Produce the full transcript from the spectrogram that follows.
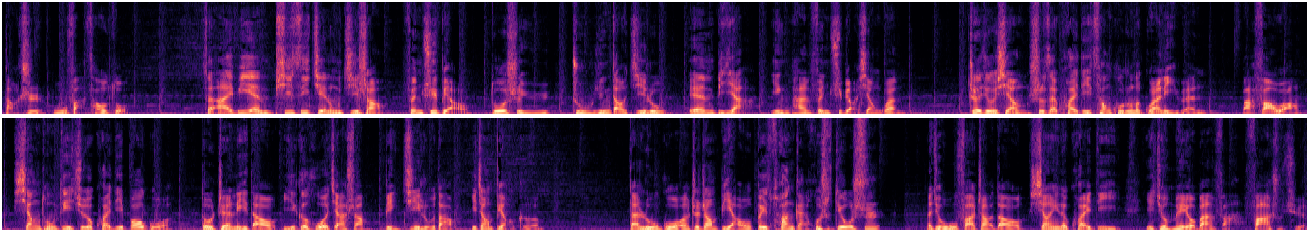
导致无法操作。在 IBM PC 兼容机上，分区表多是与主引导记录 AMBR 硬盘分区表相关。这就像是在快递仓库中的管理员，把发往相同地区的快递包裹都整理到一个货架上，并记录到一张表格。但如果这张表被篡改或是丢失，那就无法找到相应的快递，也就没有办法发出去了。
